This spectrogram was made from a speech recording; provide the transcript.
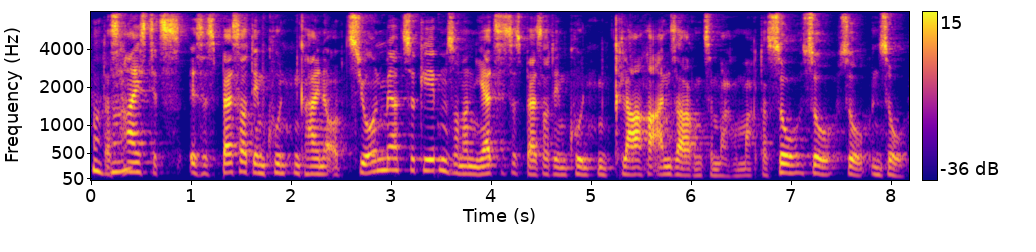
Das mhm. heißt, jetzt ist es besser, dem Kunden keine Option mehr zu geben, sondern jetzt ist es besser, dem Kunden klare Ansagen zu machen. Mach das so, so, so und so.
